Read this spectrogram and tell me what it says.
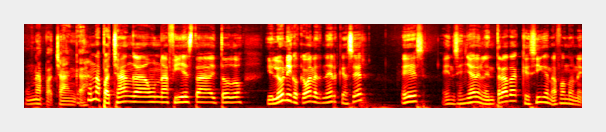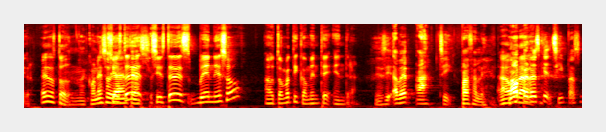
Una pachanga. Una pachanga, una fiesta y todo. Y lo único que van a tener que hacer es enseñar en la entrada que siguen a Fondo Negro. Eso es todo. Mm, con eso si ya ustedes, Si ustedes ven eso, automáticamente entran. a ver, ah, sí, pásale. no, pero es que sí, pasa.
